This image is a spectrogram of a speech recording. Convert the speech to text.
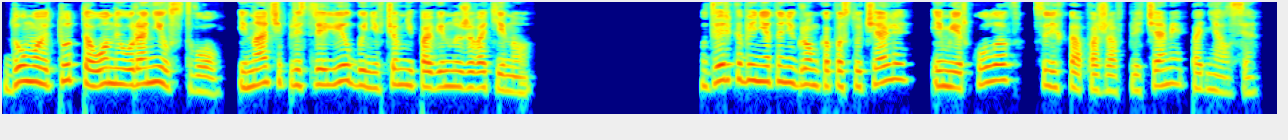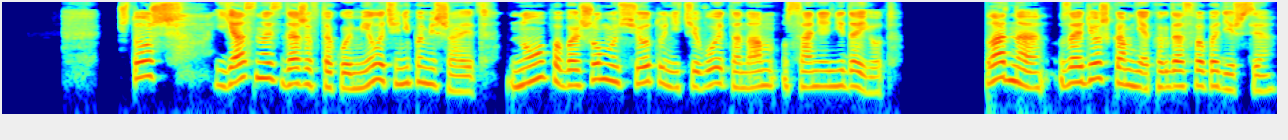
Думаю, тут-то он и уронил ствол, иначе пристрелил бы ни в чем не повинную животину. В дверь кабинета негромко постучали, и Меркулов, слегка пожав плечами, поднялся. Что ж, ясность даже в такой мелочи не помешает, но, по большому счету, ничего это нам Саня не дает. Ладно, зайдешь ко мне, когда освободишься.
